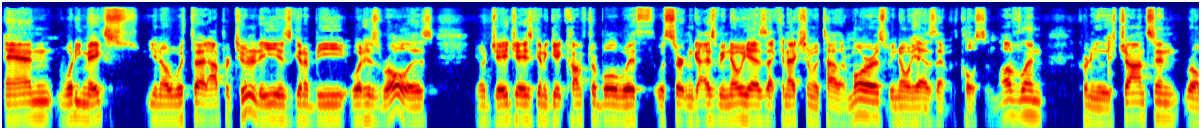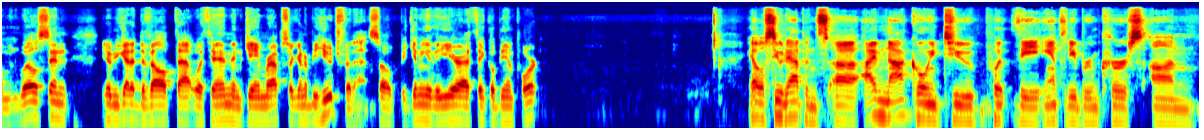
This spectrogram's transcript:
and what he makes, you know, with that opportunity is going to be what his role is. you know, JJ is going to get comfortable with with certain guys. We know he has that connection with Tyler Morris. We know he has that with Colston Loveland, Cornelius Johnson, Roman Wilson. You know, you got to develop that with him, and game reps are going to be huge for that. So, beginning of the year, I think will be important. Yeah, we'll see what happens. Uh, I'm not going to put the Anthony Broome curse on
